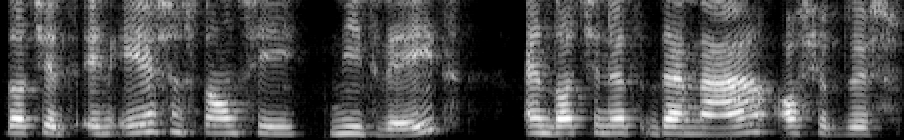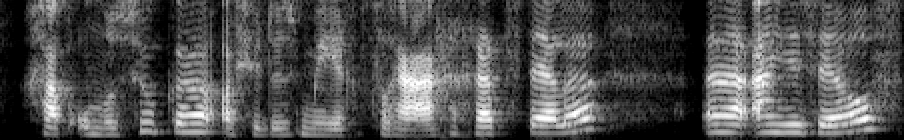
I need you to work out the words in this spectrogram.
dat je het in eerste instantie niet weet. En dat je het daarna, als je het dus gaat onderzoeken, als je dus meer vragen gaat stellen uh, aan jezelf,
